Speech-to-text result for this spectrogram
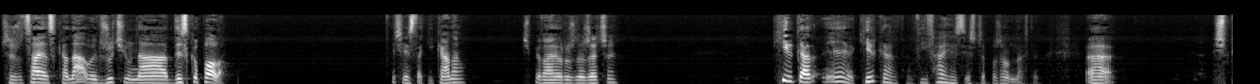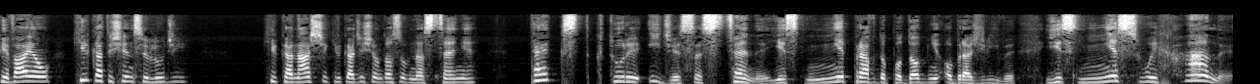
przerzucając kanały, wrzucił na disco polo. Wiecie, jest taki kanał? Śpiewają różne rzeczy. Kilka, nie, kilka, Wi-Fi jest jeszcze porządna w tym. E, śpiewają kilka tysięcy ludzi, kilkanaście, kilkadziesiąt osób na scenie. Tekst, który idzie ze sceny, jest nieprawdopodobnie obraźliwy, jest niesłychany.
